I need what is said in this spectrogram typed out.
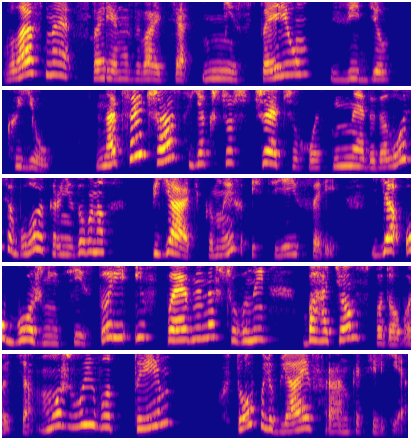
Власне, серія називається Містеріум відділ Q. На цей час, якщо ще чогось не додалося, було екранізовано 5 книг із цієї серії. Я обожнюю ці історії і впевнена, що вони багатьом сподобаються, можливо, тим, хто полюбляє Франка Тільє.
